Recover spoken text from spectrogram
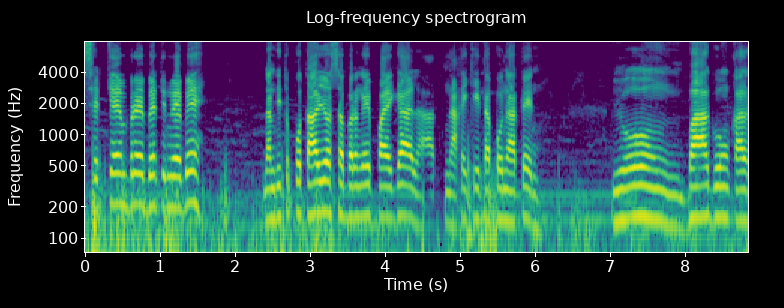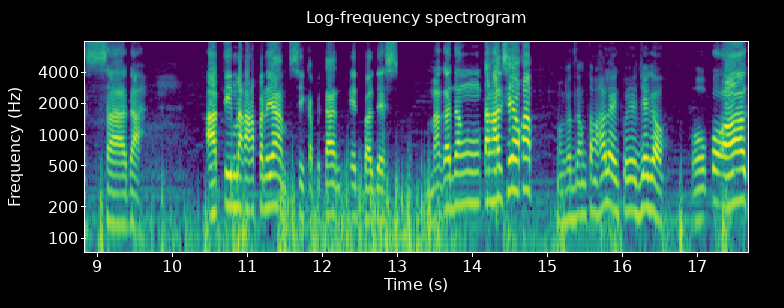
Setyembre 29, nandito po tayo sa Barangay Paigal at nakikita po natin yung bagong kalsada. Ating makakapanayam si Kapitan Ed Valdez. Magandang tanghali sa iyo, Kap. Magandang tanghali, Kuya Diego. Opo, ah,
